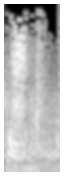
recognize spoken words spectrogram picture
Thank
